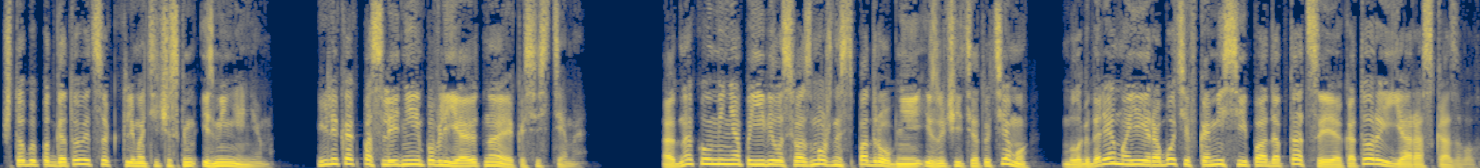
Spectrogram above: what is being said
чтобы подготовиться к климатическим изменениям, или как последние повлияют на экосистемы. Однако у меня появилась возможность подробнее изучить эту тему благодаря моей работе в комиссии по адаптации, о которой я рассказывал.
